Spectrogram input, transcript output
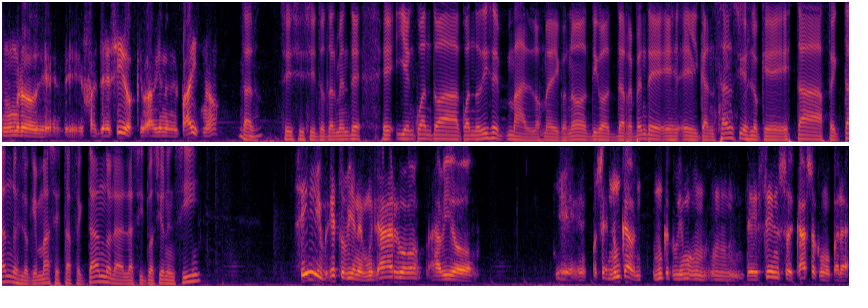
número de, fallecidos que va habiendo en el país, ¿no? Claro. Sí, sí, sí, totalmente. Eh, y en cuanto a cuando dice mal los médicos, ¿no? Digo, de repente el, cansancio es lo que está afectando, es lo que más está afectando la, situación en sí. Sí, esto viene muy largo, ha habido, eh, o sea, nunca nunca tuvimos un, descenso de casos como para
